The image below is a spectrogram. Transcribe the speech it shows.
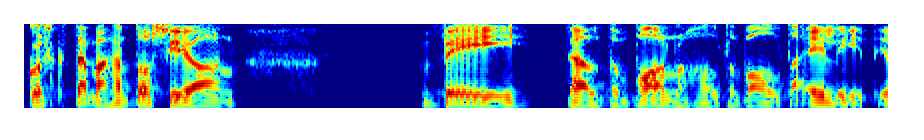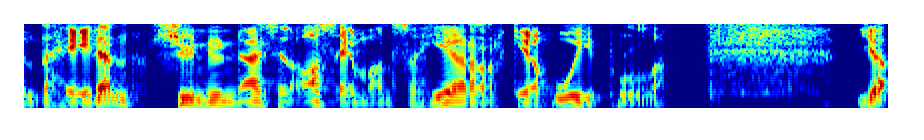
koska tämähän tosiaan vei tältä vanhalta valtaeliitiltä heidän synnynnäisen asemansa hierarkia huipulla. Ja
